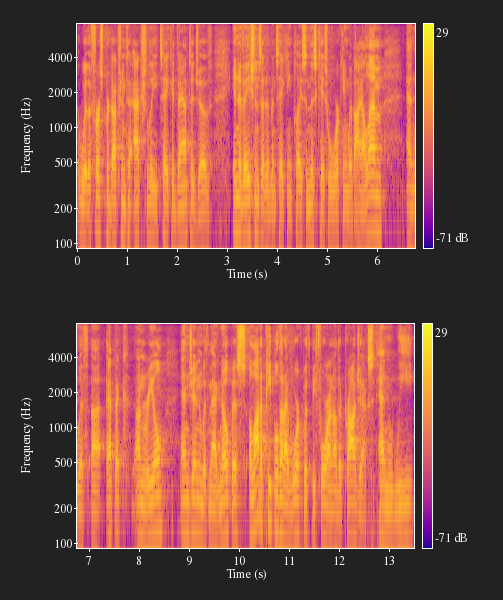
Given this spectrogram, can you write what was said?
we're the first production to actually take advantage of innovations that have been taking place. In this case, we're working with ILM and with uh, Epic Unreal Engine, with Magnopus, a lot of people that I've worked with before on other projects. And we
